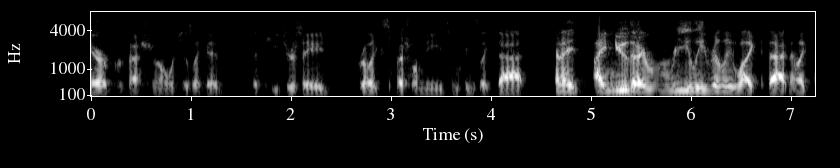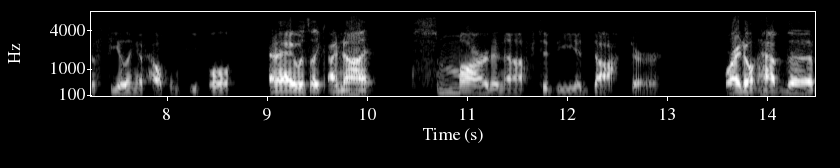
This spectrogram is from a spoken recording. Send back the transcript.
paraprofessional, which is like a, a teacher's aide for like special needs and things like that. And I, I knew that I really, really liked that and I liked the feeling of helping people and I was like, I'm not smart enough to be a doctor, or I don't have the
